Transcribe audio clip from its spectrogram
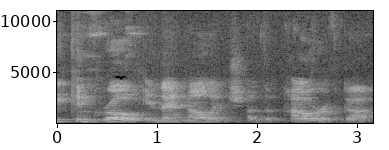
We can grow in that knowledge of the power of God.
